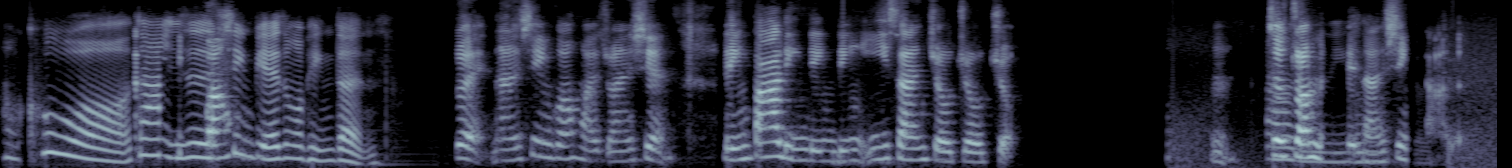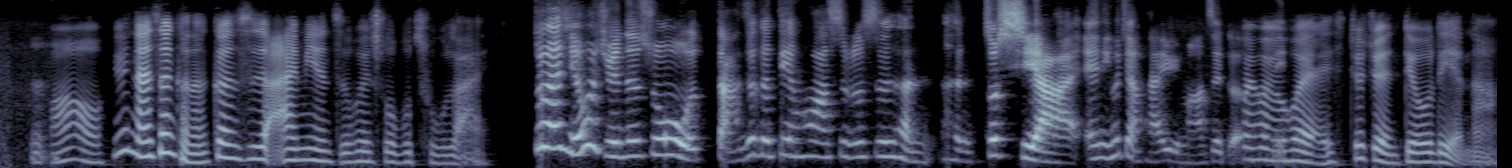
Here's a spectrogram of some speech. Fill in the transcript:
好酷哦！大家也是性别这么平等。对，男性关怀专线零八零零零一三九九九，嗯，这专门给男性打的，嗯，哦，因为男生可能更是爱面子，会说不出来。对，而且会觉得说我打这个电话是不是很很做瞎哎？哎，你会讲台语吗？这个会会会，就觉得很丢脸呐、啊。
